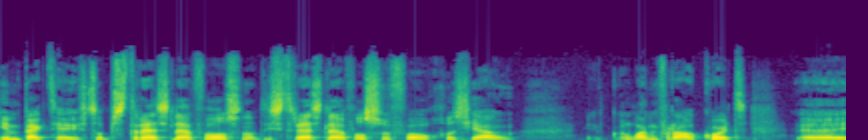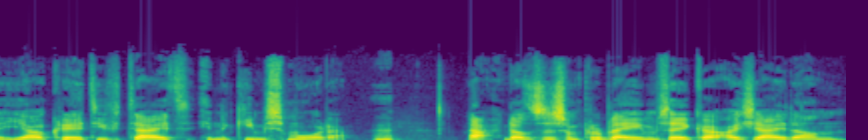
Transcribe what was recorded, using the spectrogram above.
impact heeft op stresslevels. En dat die stresslevels vervolgens jouw, lang verhaal kort, eh, jouw creativiteit in de kiem smoren. Nou, dat is dus een probleem, zeker als jij dan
